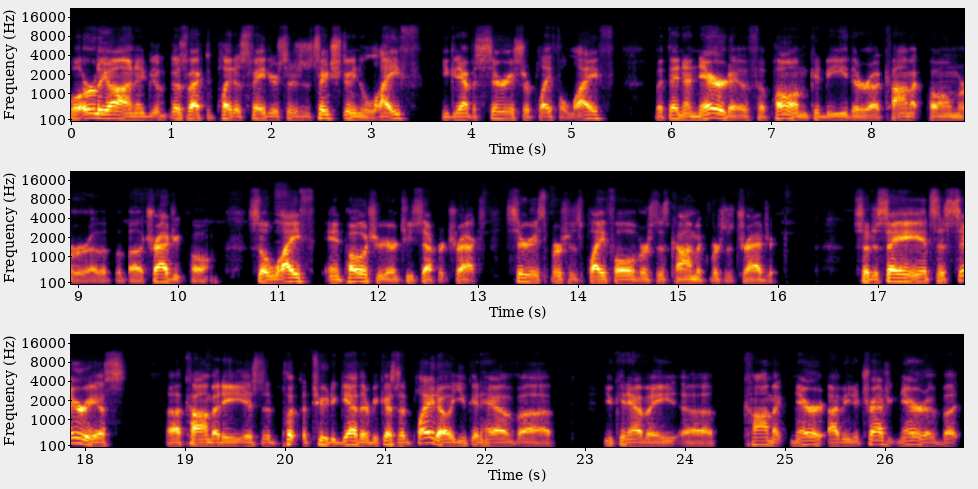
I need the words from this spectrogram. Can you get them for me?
well early on it goes back to plato's phaedrus there's a distinction between life you can have a serious or playful life But then a narrative, a poem, could be either a comic poem or a, a, tragic poem. So life and poetry are two separate tracks: serious versus playful versus comic versus tragic. So to say it's a serious uh, comedy is to put the two together because in Plato you can have uh, you can have a uh, comic narrative, I mean a tragic narrative, but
